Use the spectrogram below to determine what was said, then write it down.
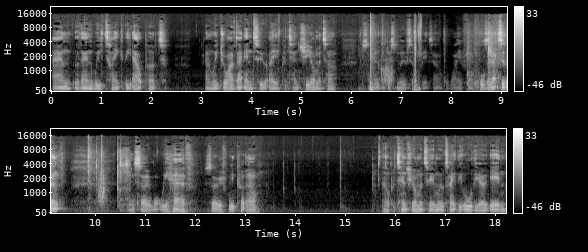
and then we take the output and we drive that into a potentiometer so I'll just move some bits out of the way before I cause an accident. And so what we have so if we put our our potentiometer in we'll take the audio in.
